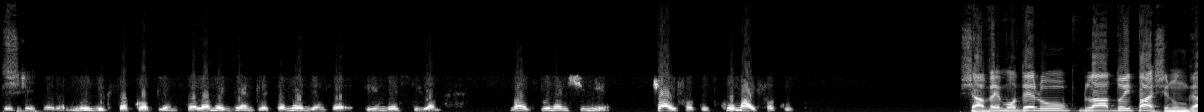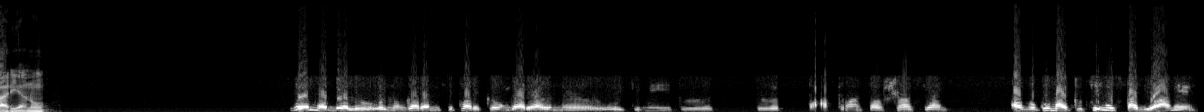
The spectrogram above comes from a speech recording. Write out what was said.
De ce să, nu zic să copiem, să luăm exemple, să mergem, să investigăm. Noi spunem și mie, ce ai făcut, cum ai făcut. Și avem modelul la doi pași în Ungaria, nu? De modelul în Ungaria, mi se pare că Ungaria în uh, ultimii uh, uh, patru ani sau șase ani au făcut mai puține stadioane,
